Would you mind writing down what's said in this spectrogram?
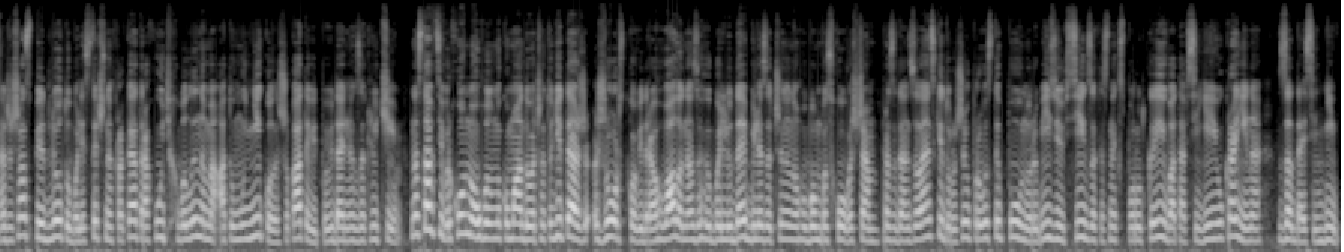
адже час підльоту балістичних ракет рахують хвилинами, а тому ніколи шукати відповідальних за ключі. На ставці верховного головнокомандувача тоді теж жорстко відреагували на загибель людей біля зачиненого бомбосховища. Президент Зеленський доручив провести повну ревізію всіх захисних споруд Києва та всієї України за 10 днів.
